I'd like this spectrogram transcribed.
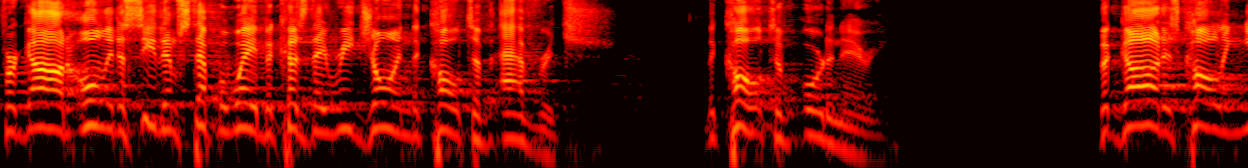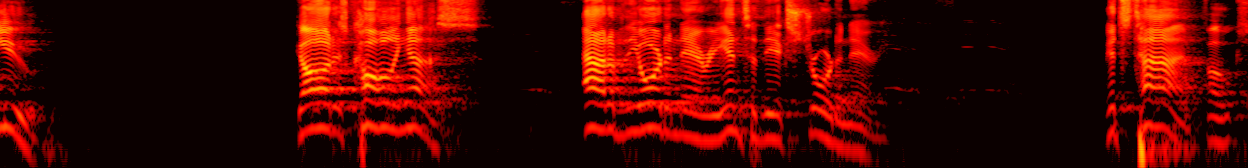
for God only to see them step away because they rejoin the cult of average, the cult of ordinary. But God is calling you. God is calling us out of the ordinary into the extraordinary. It's time, folks.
